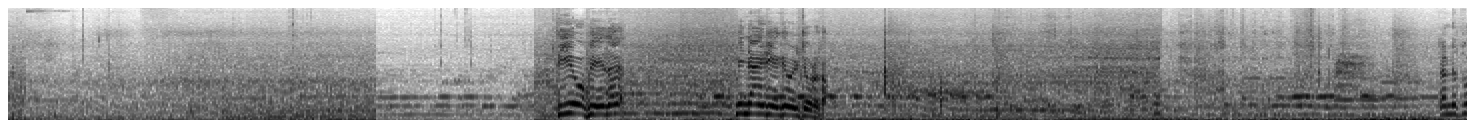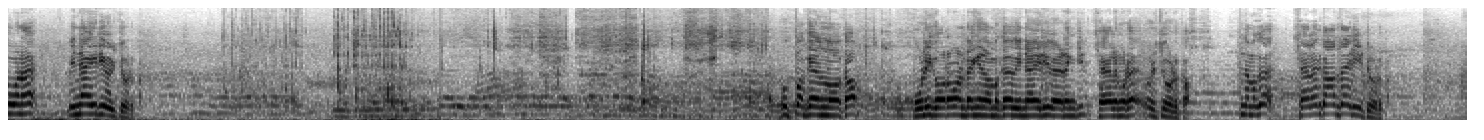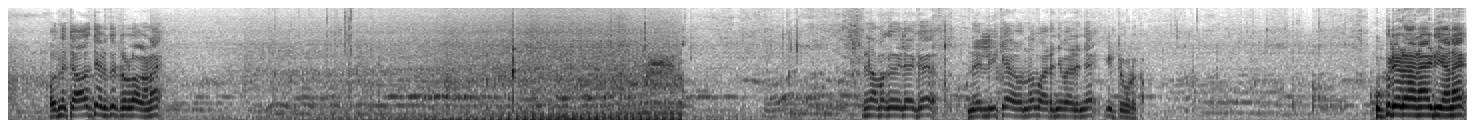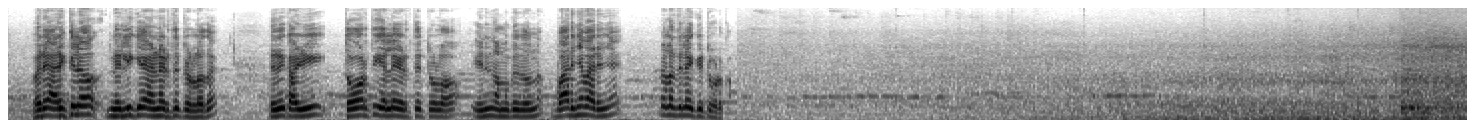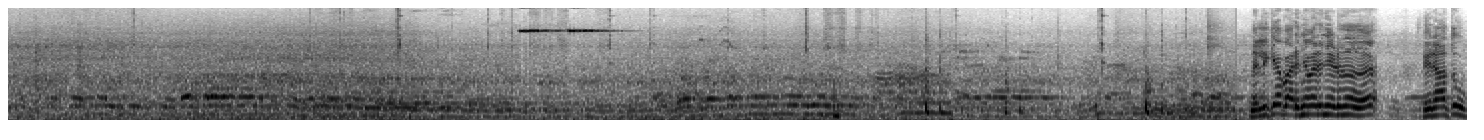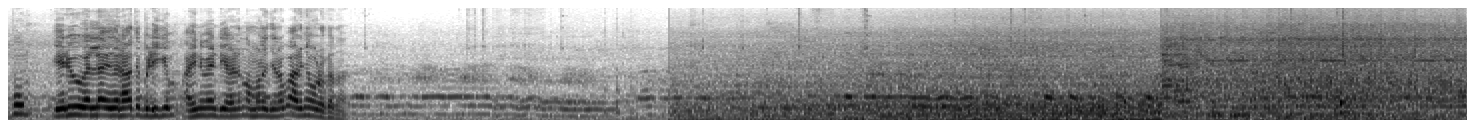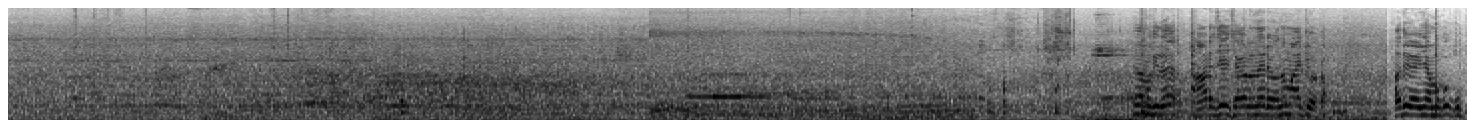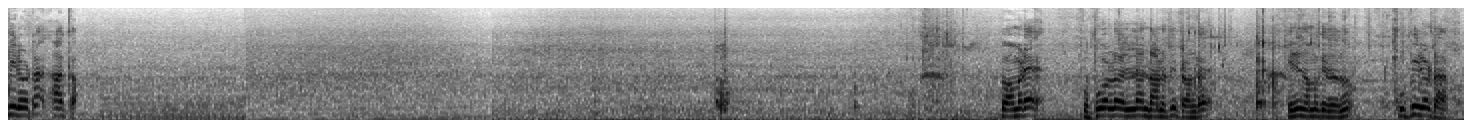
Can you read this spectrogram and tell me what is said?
തീ ഓഫ് ചെയ്ത് വിനാഗിരിയൊക്കെ ഒഴിച്ചു കൊടുക്കാം. രണ്ട് സ്പൂണ് വിനാഗിരി ഒഴിച്ചു കൊടുക്കാം. ഉപ്പൊക്കെ ഒന്ന് നോക്കാം. പുളി കുറവുണ്ടെങ്കിൽ നമുക്ക് വിനാഗിരി വേണമെങ്കിൽ ശകലം കൂടെ ഒഴിച്ചു കൊടുക്കാം. നമുക്ക് ശകലം കാന്താരി ഇട്ട് കൊടുക്കാം. ഒന്ന് ചതച്ചെടുത്തിട്ടുള്ളതാണ് ഇനി നമുക്കിതിലേക്ക് നെല്ലിക്ക ഒന്ന് വരഞ്ഞ് വരഞ്ഞ് ഇട്ട് കൊടുക്കാം. ഉപ്പിലിടാനായിട്ട് ഞാൻ ഒരു അര കിലോ നെല്ലിക്കയാണ് എടുത്തിട്ടുള്ളത്. ഇത് കഴുകി തോർത്തിയല്ല എടുത്തിട്ടുള്ളോ. ഇനി നമുക്കിതൊന്ന് വരഞ്ഞ് വരഞ്ഞ് വെള്ളത്തിലേക്ക് ഇട്ട് കൊടുക്കാം. നെല്ലിക്ക വരഞ്ഞ് വരഞ്ഞിടുന്നത് ഇതിനകത്ത് ഉപ്പും എരിവും എല്ലാം ഇതിനകത്ത് പിടിക്കും. അതിന് വേണ്ടിയാണ് നമ്മൾ ഇങ്ങനെ വരഞ്ഞു കൊടുക്കുന്നത്. നമുക്കിത് അടച്ച് ശകലം നേരം ഒന്ന് മാറ്റി വെക്കാം. അത് കഴിഞ്ഞ് നമുക്ക് കുപ്പിയിലോട്ട് ആക്കാം. ഇപ്പോൾ നമ്മുടെ ഉപ്പുവെള്ളം എല്ലാം തണുത്തിട്ടുണ്ട്. ഇനി നമുക്കിതൊന്ന് കുപ്പിയിലോട്ടാക്കാം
